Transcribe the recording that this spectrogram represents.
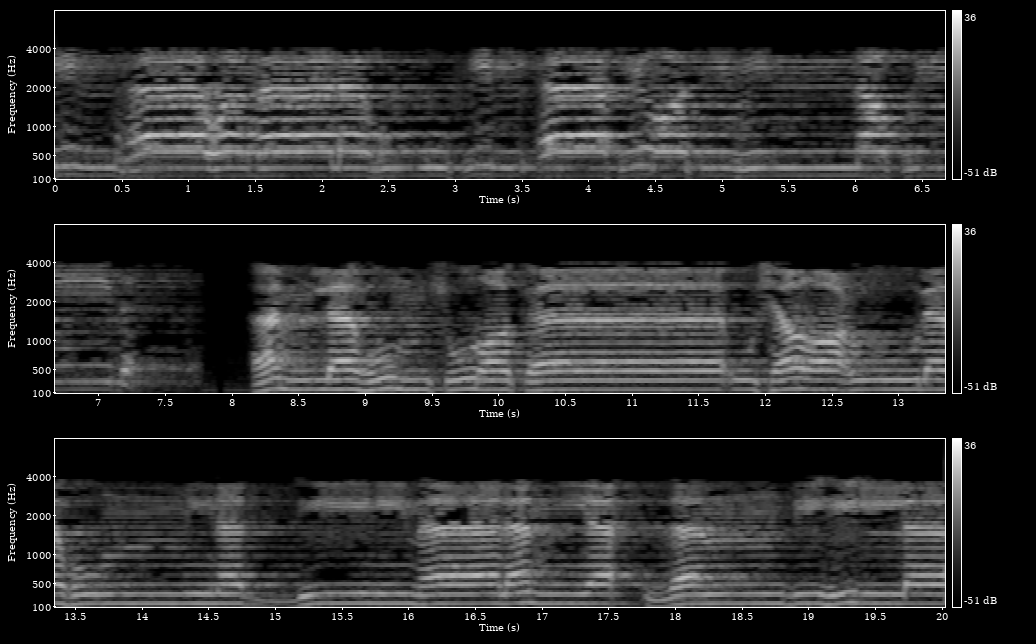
منها وما له في الآخرة من نصيب. أم لهم شركاء شرعوا لهم من الدين ما لم يأذن به الله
